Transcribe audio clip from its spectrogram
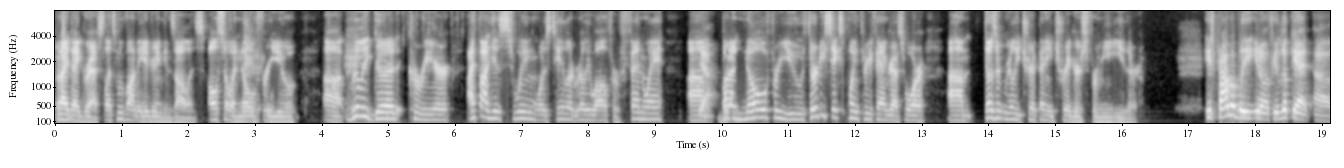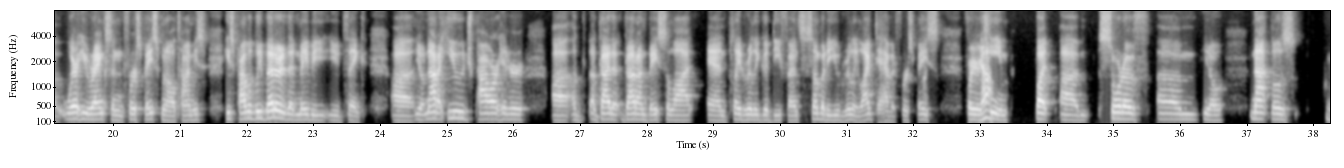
but I digress. Let's move on to Adrian Gonzalez. Also a no for you. Uh, really good career. I thought his swing was tailored really well for Fenway. Um, yeah. But a no for you. 36.3 Fangraphs WAR um, doesn't really trip any triggers for me either. He's probably, you know, if you look at uh, where he ranks in first baseman all time, he's he's probably better than maybe you'd think. Uh, you know, not a huge power hitter, uh, a, a guy that got on base a lot and played really good defense. Somebody you'd really like to have at first base for your yeah. team, but um, sort of, um, you know, not those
